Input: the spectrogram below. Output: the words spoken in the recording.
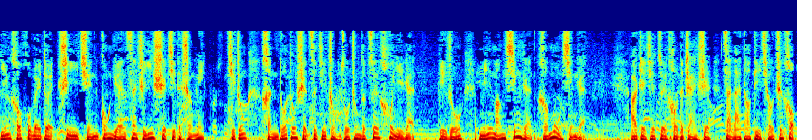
银河护卫队是一群公元三十一世纪的生命，其中很多都是自己种族中的最后一人，比如冥王星人和木星人。而这些最后的战士在来到地球之后，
